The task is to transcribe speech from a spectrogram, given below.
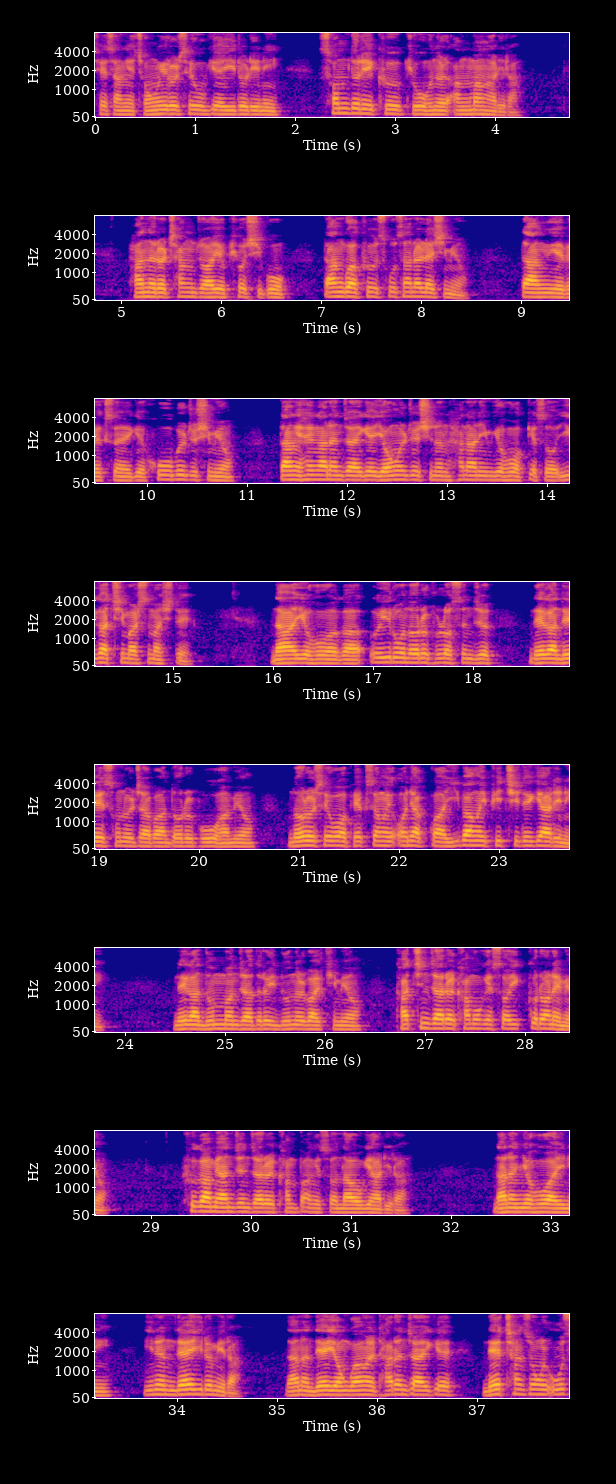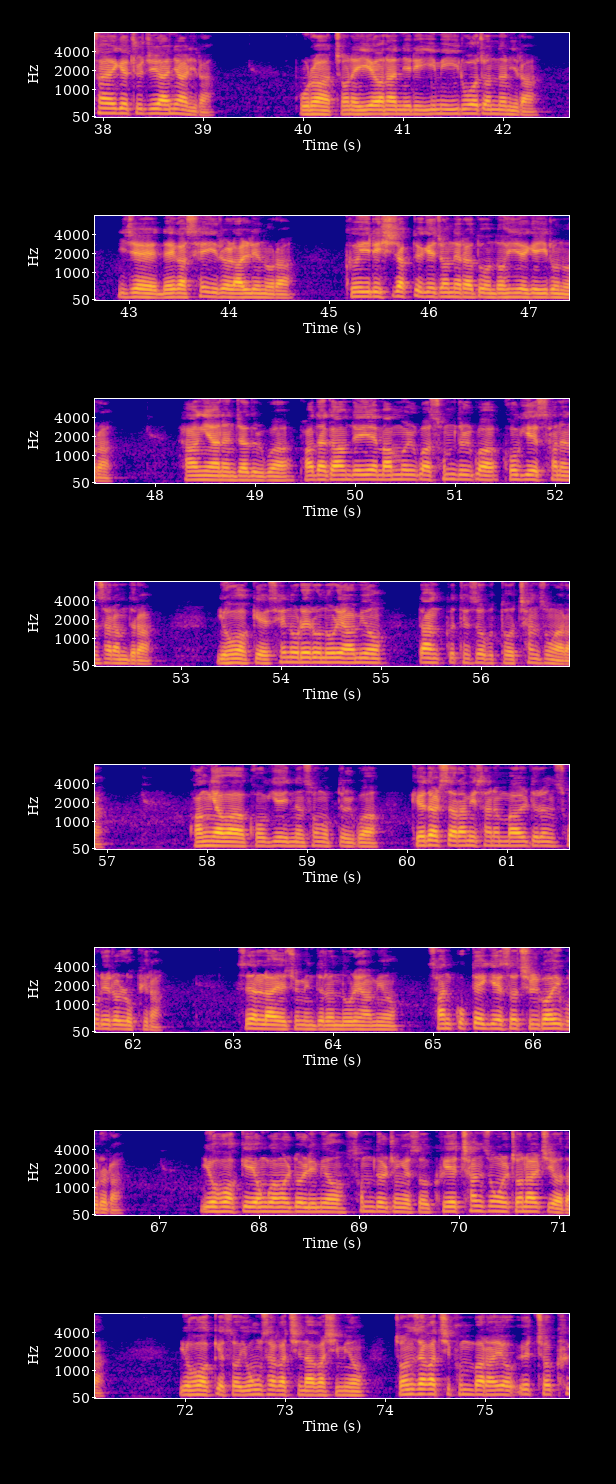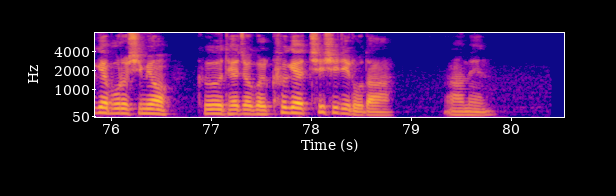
세상에 정의를 세우기에 이르리니 섬들이 그 교훈을 앙망하리라. 하늘을 창조하여 펴시고 땅과 그 소산을 내시며 땅 위의 백성에게 호흡을 주시며 땅에 행하는 자에게 영을 주시는 하나님 여호와께서 이같이 말씀하시되 나 여호와가 의로 너를 불렀은즉 내가 내 손을 잡아 너를 보호하며 너를 세워 백성의 언약과 이방의 빛이 되게 하리니 내가 눈먼 자들의 눈을 밝히며 갇힌 자를 감옥에서 이끌어내며 흑암에 앉은 자를 감방에서 나오게 하리라. 나는 여호와이니 이는 내 이름이라. 나는 내 영광을 다른 자에게 내 찬송을 우사에게 주지 아니하리라. 보라 전에 예언한 일이 이미 이루어졌느니라. 이제 내가 새 일을 알리노라. 그 일이 시작되기 전에라도 너희에게 이르노라. 항해하는 자들과 바다 가운데의 만물과 섬들과 거기에 사는 사람들아 여호와께 새 노래로 노래하며 땅 끝에서부터 찬송하라. 광야와 거기에 있는 성읍들과 게달 사람이 사는 마을들은 소리를 높이라. 셀라의 주민들은 노래하며 산 꼭대기에서 즐거이 부르라. 여호와께 영광을 돌리며 섬들 중에서 그의 찬송을 전할지어다. 여호와께서 용사같이 나가시며 전사같이 분발하여 외쳐 크게 부르시며 그 대적을 크게 치시리로다. 아멘.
